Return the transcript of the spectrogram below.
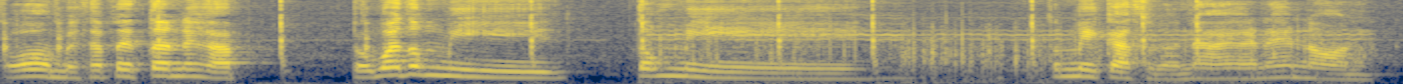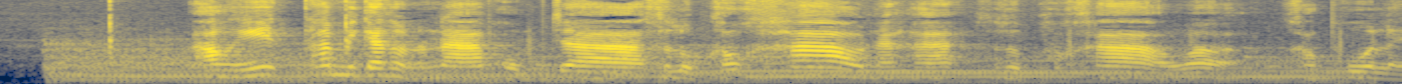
โอ้มีซับไตเติลด้วยครับแปลว่าต้องมีต้องมีต้องมีการสนทนากันแน่นอน เอางี้ถ้ามีการสนทนาผมจะสรุปคร่าวๆนะคะ สรุปคร่าวๆว่าเขาพูดอะไร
